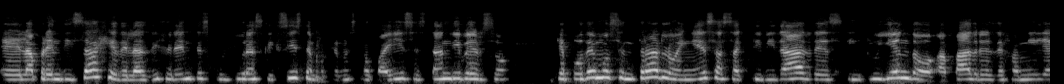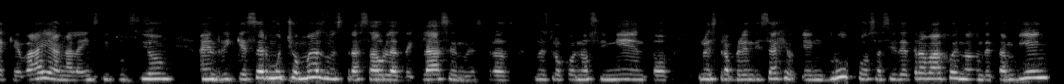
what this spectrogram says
eh, el aprendizaje de las diferentes culturas que existen, porque nuestro país es tan diverso, que podemos centrarlo en esas actividades, incluyendo a padres de familia que vayan a la institución a enriquecer mucho más nuestras aulas de clase, nuestro conocimiento, nuestro aprendizaje en grupos así de trabajo, en donde también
